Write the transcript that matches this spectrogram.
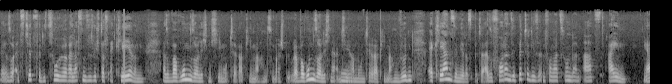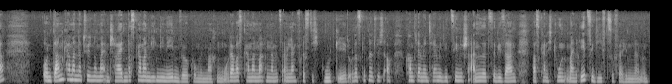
äh, so als Tipp für die Zuhörer, lassen Sie sich das erklären. Also warum soll ich eine Chemotherapie machen zum Beispiel? Oder warum soll ich eine Antihormontherapie machen? Würden, erklären Sie mir das bitte. Also fordern Sie bitte diese Information beim Arzt ein. Ja? Und dann kann man natürlich nochmal entscheiden, was kann man gegen die Nebenwirkungen machen oder was kann man machen, damit es einem langfristig gut geht. Oder es gibt natürlich auch komplementärmedizinische Ansätze, die sagen, was kann ich tun, um ein Rezidiv zu verhindern. Und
